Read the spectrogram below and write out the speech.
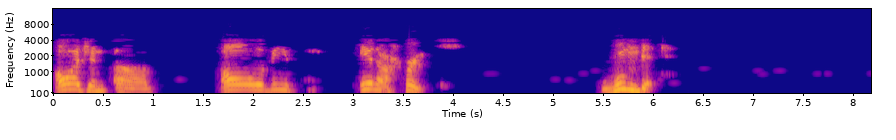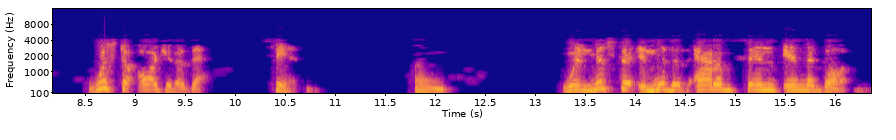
origin of all of these inner hurts? Wounded. What's the origin of that? Sin. Mm. When Mr. and Mrs. Adams sinned in the garden,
